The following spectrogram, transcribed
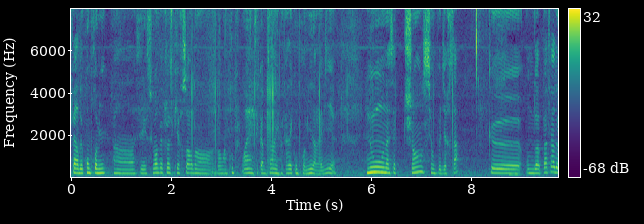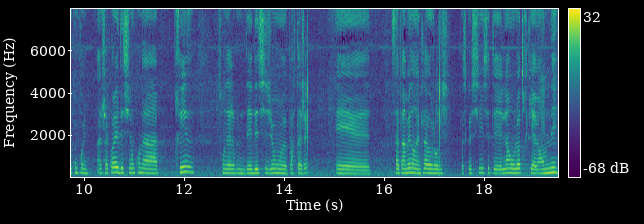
faire de compromis. Enfin, c'est souvent quelque chose qui ressort dans, dans un couple. Ouais, c'est comme ça, il faut faire des compromis dans la vie. Nous, on a cette chance, si on peut dire ça, qu'on ne doit pas faire de compromis. À chaque fois, les décisions qu'on a prises sont des, des décisions euh, partagées. Et ça permet d'en être là aujourd'hui. Parce que si c'était l'un ou l'autre qui avait emmené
